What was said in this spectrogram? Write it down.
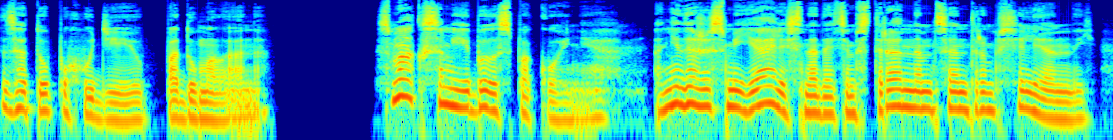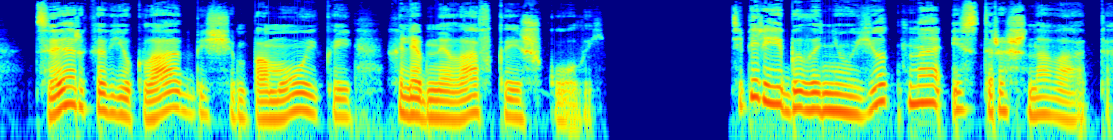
«Зато похудею», — подумала она. С Максом ей было спокойнее. Они даже смеялись над этим странным центром Вселенной — церковью, кладбищем, помойкой, хлебной лавкой и школой. Теперь ей было неуютно и страшновато.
